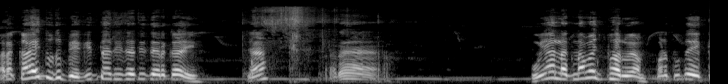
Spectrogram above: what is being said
અરે કઈ તું તો ભેગી જ નથી થતી ત્યારે કઈ? હે? અરે, હું અહીંયા લગ્નમાં જ ફરું એમ, પણ તું તો એક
